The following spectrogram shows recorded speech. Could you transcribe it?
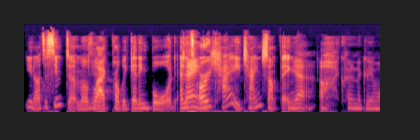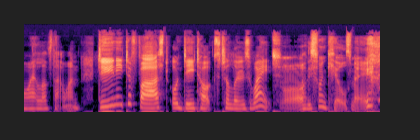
you know, it's a symptom of Yeah. like probably getting bored and Change. it's okay. Change something. Yeah. Oh, I couldn't agree more. I love that one. Do you need to fast or detox to lose weight? Oh, this one kills me.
